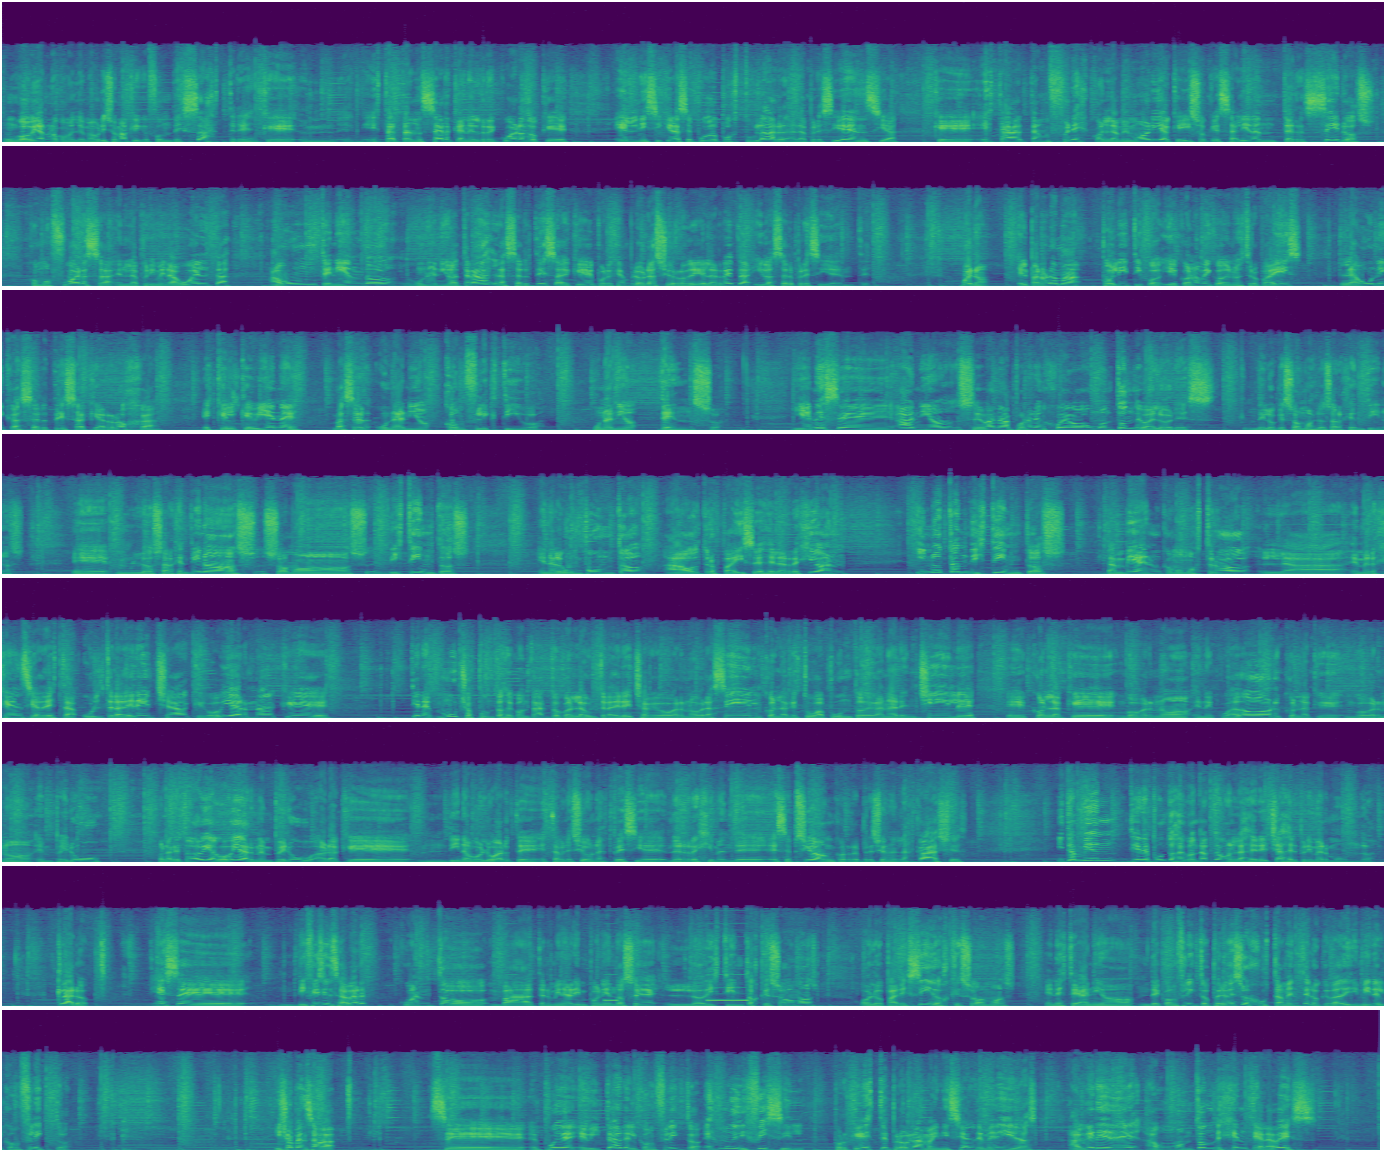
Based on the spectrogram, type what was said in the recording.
Un gobierno como el de Mauricio Macri, que fue un desastre, que mm, está tan cerca en el recuerdo que él ni siquiera se pudo postular a la presidencia, que está tan fresco en la memoria que hizo que salieran terceros como fuerza en la primera vuelta, aún teniendo un año atrás la certeza de que, por ejemplo, Horacio Rodríguez Larreta iba a ser presidente. Bueno, el panorama político y económico de nuestro país, la única certeza que arroja es que el que viene va a ser un año conflictivo, un año tenso. Y en ese año se van a poner en juego un montón de valores de lo que somos los argentinos. Eh, los argentinos somos distintos en algún punto a otros países de la región y no tan distintos también como mostró la emergencia de esta ultraderecha que gobierna, que tiene muchos puntos de contacto con la ultraderecha que gobernó Brasil, con la que estuvo a punto de ganar en Chile, eh, con la que gobernó en Ecuador, con la que gobernó en Perú, con la que todavía gobierna en Perú, ahora que mm, Dina Boluarte estableció una especie de régimen de excepción con represión en las calles. Y también tiene puntos de contacto con las derechas del primer mundo. Claro, es eh, difícil saber cuánto va a terminar imponiéndose lo distintos que somos o lo parecidos que somos en este año de conflicto, pero eso es justamente lo que va a dirimir el conflicto. Y yo pensaba, ¿se puede evitar el conflicto? Es muy difícil, porque este programa inicial de medidas agrede a un montón de gente a la vez.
